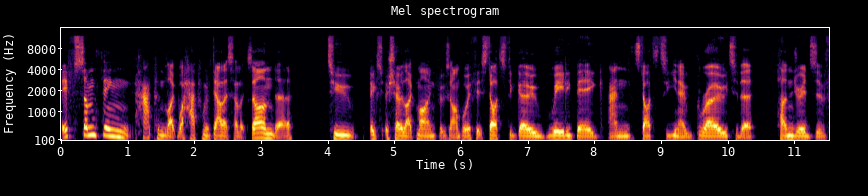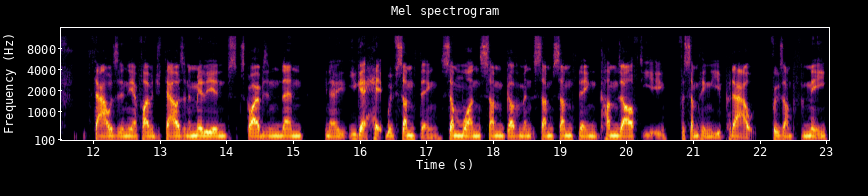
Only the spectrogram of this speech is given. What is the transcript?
if something happened like what happened with Dallas Alexander to a show like mine, for example, if it starts to go really big and starts to, you know, grow to the hundreds of thousand, you know, 500,000, a million subscribers, and then, you know, you get hit with something, someone, some government, some something comes after you for something that you've put out. For example, for me,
